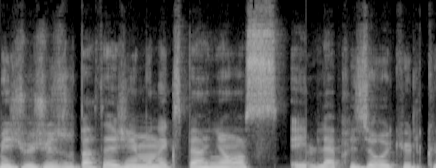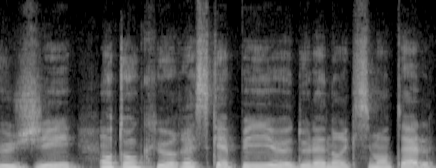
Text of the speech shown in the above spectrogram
Mais je veux juste vous partager mon expérience et la prise de recul que j'ai en tant que rescapé euh, de l'anorexie mentale.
